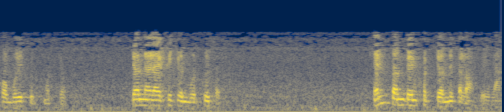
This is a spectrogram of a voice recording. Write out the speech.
ความบริสุทธิ์หมดจด จนอะไรคือจนบุญกุศลเห็นตนเป็นคนจนตลอดเวลา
